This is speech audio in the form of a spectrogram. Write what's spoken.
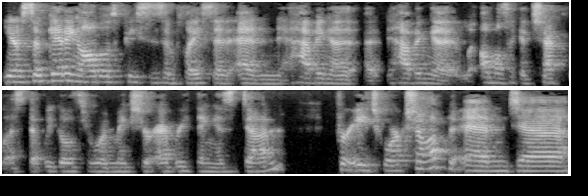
you know, so getting all those pieces in place and, and having a, having a, almost like a checklist that we go through and make sure everything is done for each workshop. And uh,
